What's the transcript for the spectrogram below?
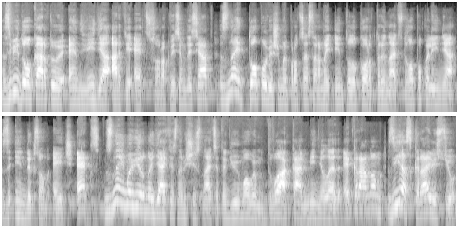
з відеокартою Nvidia RTX 4080, з найтоповішими процесорами Intel Core 13-го покоління з індексом HX, з неймовірно якісним 16-дюймовим 2K mini LED екраном з яскравістю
